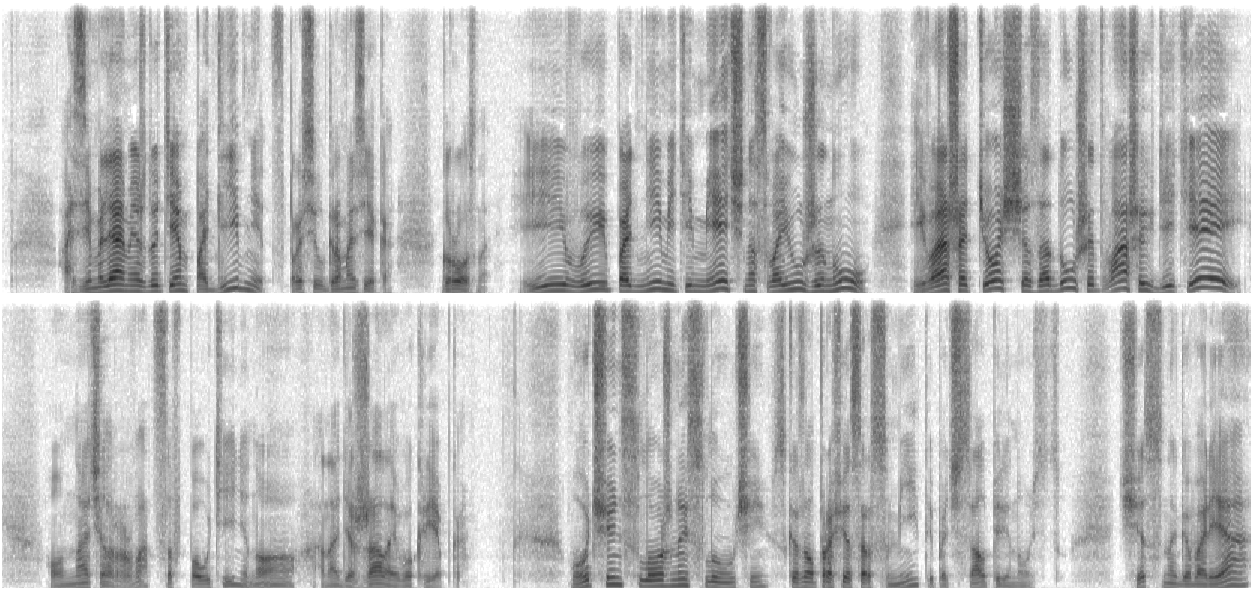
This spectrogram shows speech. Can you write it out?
— А земля, между тем, погибнет? — спросил Громозека грозно. — И вы поднимете меч на свою жену и ваша теща задушит ваших детей. Он начал рваться в паутине, но она держала его крепко. «Очень сложный случай», — сказал профессор Смит и почесал переносицу. «Честно говоря,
